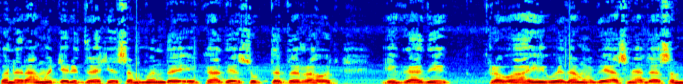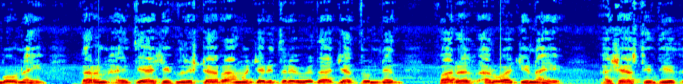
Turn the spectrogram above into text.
पण रामचरित्राशी संबंध एखादे सुप्त तर राहोच. एखादी प्रवाही वेदामध्ये असण्याचा संभव नाही कारण ऐतिहासिकदृष्ट्या रामचरित्र वेदाच्या तुलनेत फारच अर्वाची नाही अशा स्थितीत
